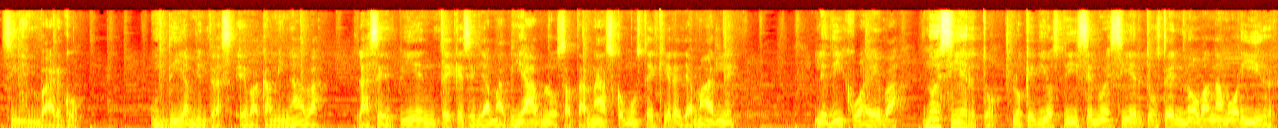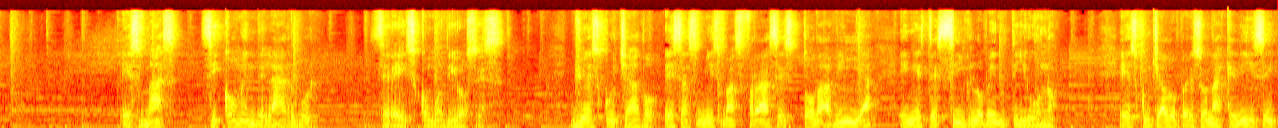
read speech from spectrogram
Sin embargo, un día mientras Eva caminaba, la serpiente que se llama diablo, Satanás, como usted quiera llamarle, le dijo a Eva, no es cierto, lo que Dios dice no es cierto, ustedes no van a morir. Es más, si comen del árbol, seréis como dioses. Yo he escuchado esas mismas frases todavía en este siglo XXI. He escuchado personas que dicen,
